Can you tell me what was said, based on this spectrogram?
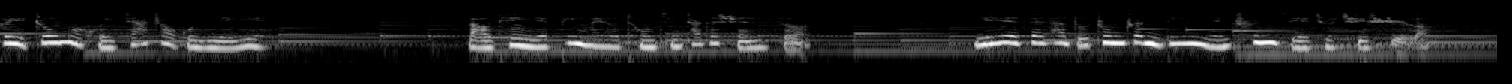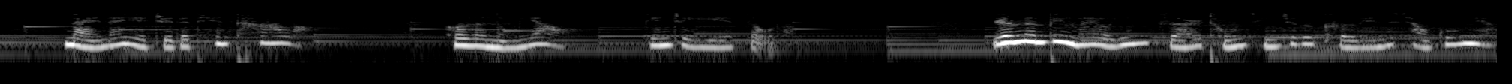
可以周末回家照顾爷爷。老天爷并没有同情他的选择，爷爷在他读中专的第一年春节就去世了，奶奶也觉得天塌了，喝了农药，跟着爷爷走了。人们并没有因此而同情这个可怜的小姑娘，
